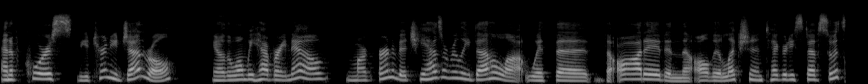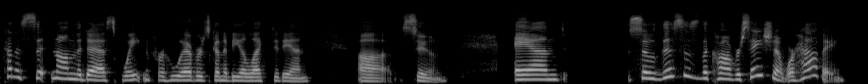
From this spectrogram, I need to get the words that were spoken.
And of course, the attorney general, you know, the one we have right now, Mark Brnovich, he hasn't really done a lot with the the audit and the, all the election integrity stuff. So it's kind of sitting on the desk waiting for whoever's going to be elected in uh, soon. And so this is the conversation we're having.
